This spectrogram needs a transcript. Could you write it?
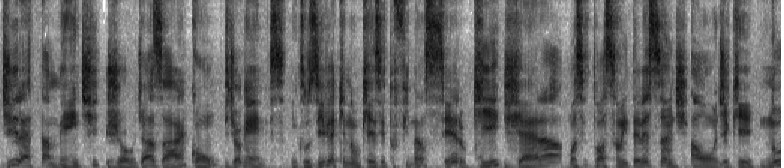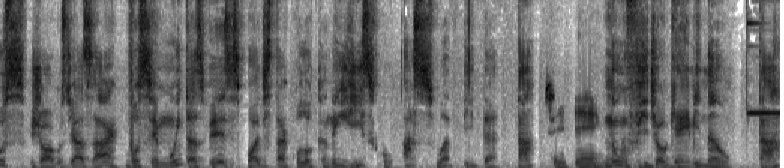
diretamente jogo de azar com videogames. Inclusive aqui no quesito financeiro, que gera uma situação interessante, aonde que nos jogos de azar, você muitas vezes pode estar colocando em risco a sua vida tá? Sim. Num videogame, não, tá?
